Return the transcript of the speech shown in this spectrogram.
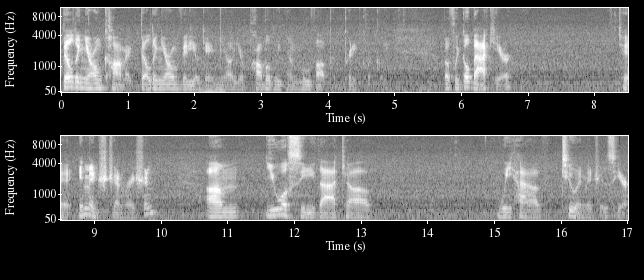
building your own comic, building your own video game, you know, you're probably going to move up pretty quickly. But if we go back here to image generation, um, you will see that uh, we have two images here.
